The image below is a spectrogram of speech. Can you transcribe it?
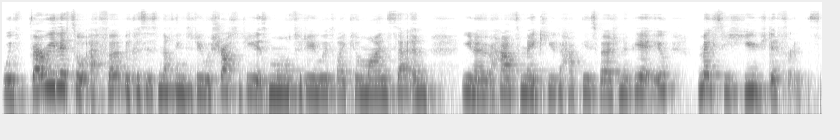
with very little effort, because it's nothing to do with strategy, it's more to do with like your mindset and you know how to make you the happiest version of you, makes a huge difference.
